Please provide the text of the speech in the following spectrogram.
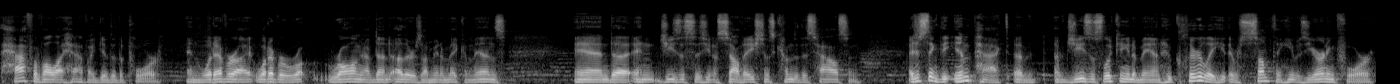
half of all I have I give to the poor. And whatever, I, whatever wrong I've done to others, I'm going to make amends. And, uh, and Jesus says, you know, salvation has come to this house. And I just think the impact of, of Jesus looking at a man who clearly there was something he was yearning for,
